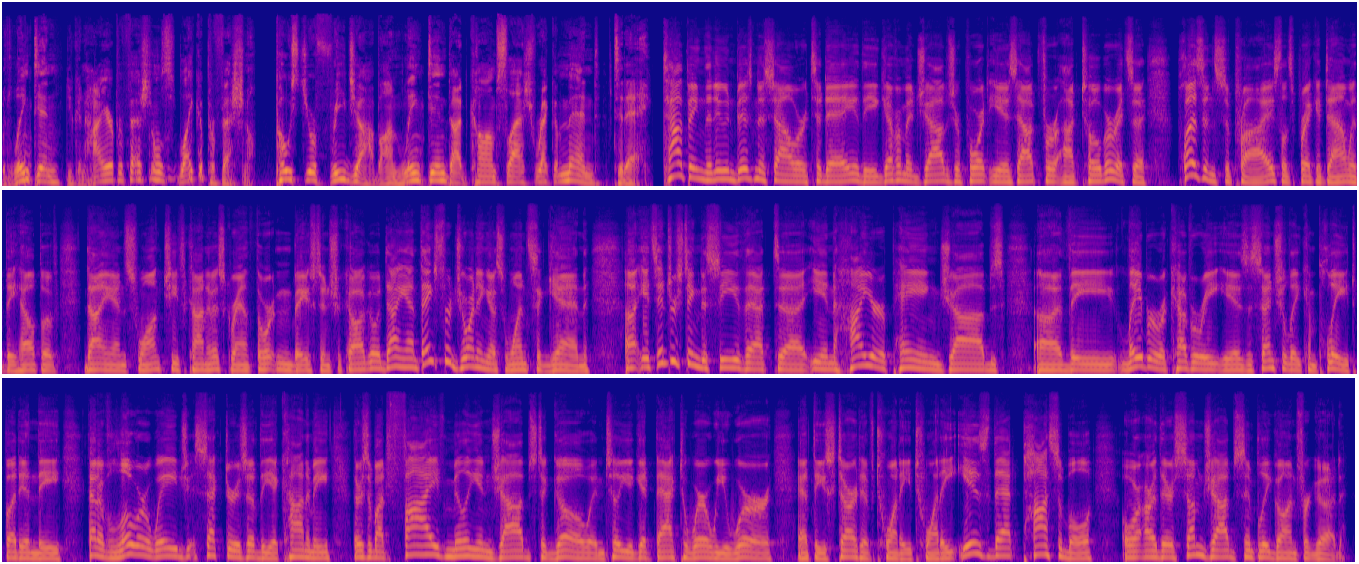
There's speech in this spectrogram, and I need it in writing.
With LinkedIn, you can hire professionals like a professional. Post your free job on linkedin.com slash recommend today. Topping the noon business hour today, the government jobs report is out for October. It's a pleasant surprise. Let's break it down with the help of Diane Swonk, chief economist, Grant Thornton, based in Chicago. Diane, thanks for joining us once again. Uh, it's interesting to see that uh, in higher paying jobs, uh, the labor recovery is essentially complete, but in the kind of lower wage sectors of the economy, there's about 5 million jobs to go until you get back to where we were at the start of 2020. Is that possible, or are there some jobs simply gone for good?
